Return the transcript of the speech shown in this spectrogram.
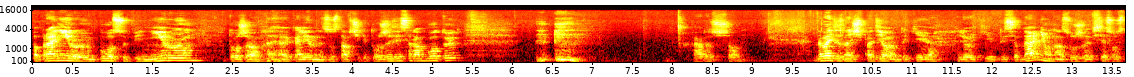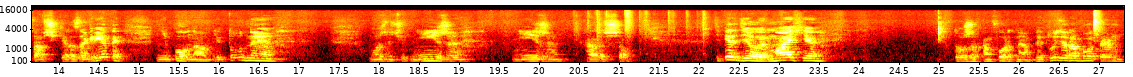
Попронируем, посупинируем. Тоже коленные суставчики тоже здесь работают. Хорошо. Давайте, значит, поделаем такие легкие приседания. У нас уже все суставчики разогреты, не полно амплитудные. Можно чуть ниже, ниже. Хорошо. Теперь делаем махи. Тоже в комфортной амплитуде работаем.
